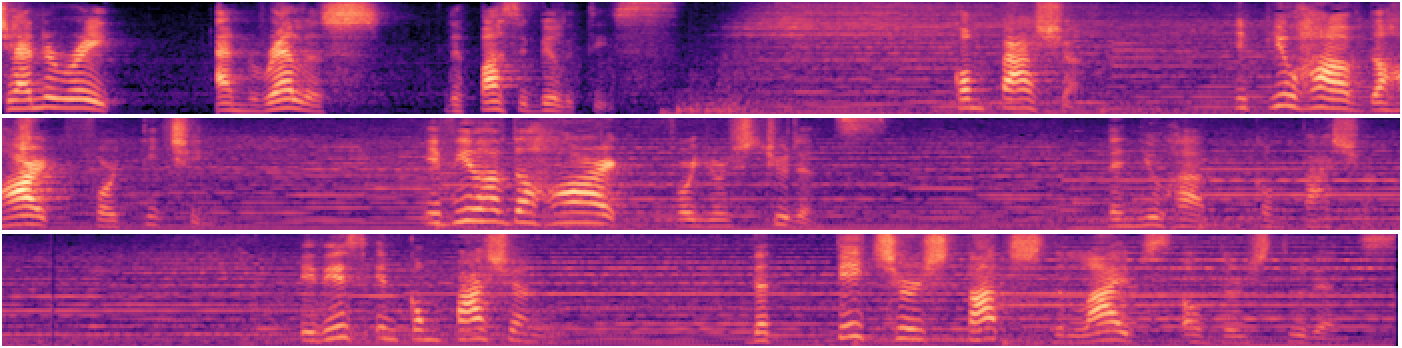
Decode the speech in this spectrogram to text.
Generate and relish the possibilities. Compassion. If you have the heart for teaching, if you have the heart for your students, then you have compassion. It is in compassion that teachers touch the lives of their students.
